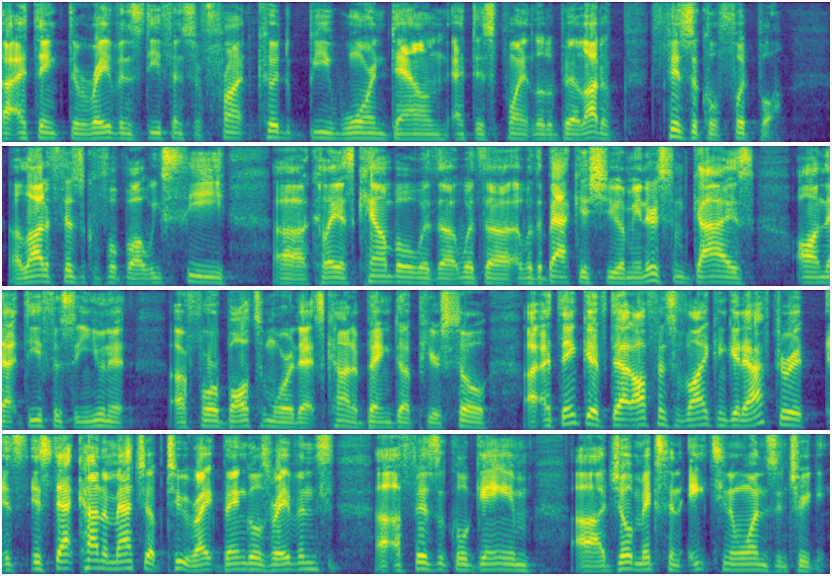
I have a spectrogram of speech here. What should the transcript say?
I think the Ravens' defensive front could be worn down at this point a little bit. A lot of physical football. A lot of physical football. We see uh, Calais Campbell with a, with a, with a back issue. I mean, there's some guys on that defensive unit uh, for Baltimore that's kind of banged up here. So I think if that offensive line can get after it, it's it's that kind of matchup too, right? Bengals Ravens, uh, a physical game. Uh, Joe Mixon, 18 to one is intriguing.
